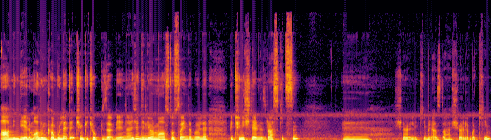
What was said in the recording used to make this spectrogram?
Amin diyelim alın kabul edin çünkü çok güzel bir enerji. Diliyorum Ağustos ayında böyle bütün işleriniz rast gitsin. Ee, şöyle ki biraz daha şöyle bakayım.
